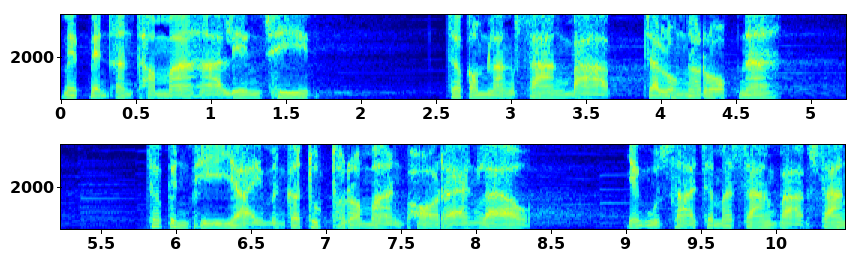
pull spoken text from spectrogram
ไม่เป็นอันทำมาหาเลี้ยงชีพ เจ้ากำลังสร้างบาปจะลงนรกนะ เจ้าเป็นผีใหญ่มันก็ทุกทรมานพอแรงแล้ว ยังอุตส่าห์จะมาสร้างบาปสร้าง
